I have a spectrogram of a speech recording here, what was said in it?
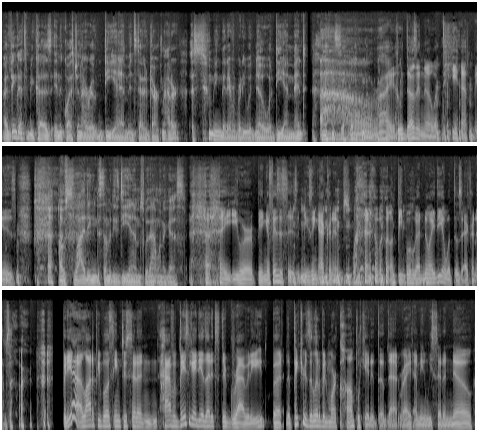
I think that's because in the question I wrote DM instead of dark matter, assuming that everybody would know what DM meant. Oh, right. Who doesn't know what DM is? I was sliding into somebody's DMs with that one, I guess. you were being a physicist and using acronyms on people who had no idea what those acronyms are. But yeah, a lot of people seem to sort of have a basic idea that it's through gravity, but the picture is a little bit more complicated than that, right? I mean, we sort of know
